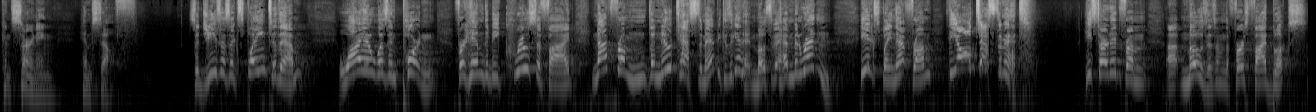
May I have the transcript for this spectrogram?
concerning himself. So Jesus explained to them why it was important for him to be crucified, not from the New Testament, because again, most of it hadn't been written. He explained that from the Old Testament. He started from uh, Moses, from the first five books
